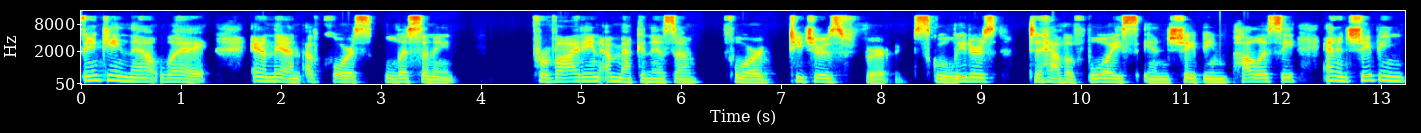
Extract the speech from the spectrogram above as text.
thinking that way and then of course listening providing a mechanism for teachers, for school leaders to have a voice in shaping policy and in shaping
